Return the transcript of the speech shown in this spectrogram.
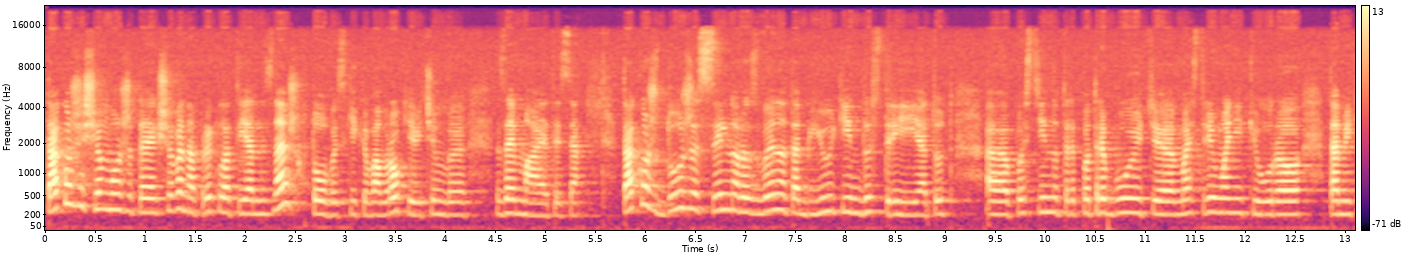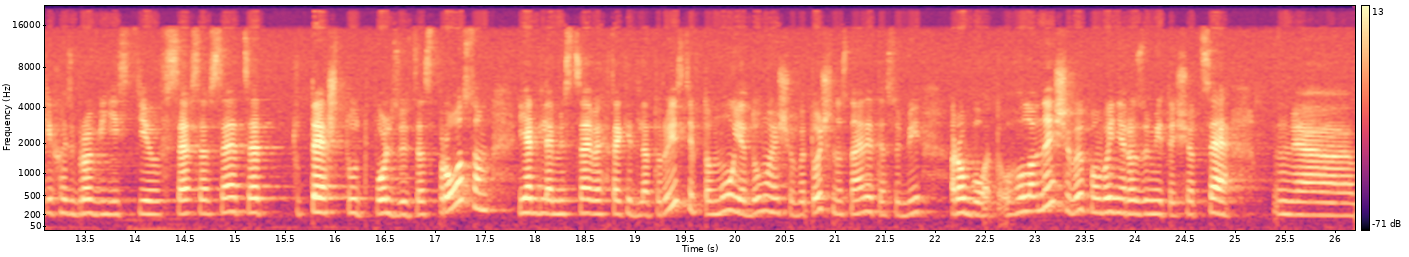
Також ще можете, якщо ви, наприклад, я не знаю, хто ви, скільки вам років і чим ви займаєтеся. Також дуже сильно розвинута б'юті індустрія. Тут е, постійно потребують е, майстрів манікюру, там якихось бровістів, все, все, все. Це теж тут пользується спросом, як для місцевих, так і для туристів. Тому я думаю, що ви точно знайдете собі роботу. Головне, що ви повинні розуміти, що це е,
